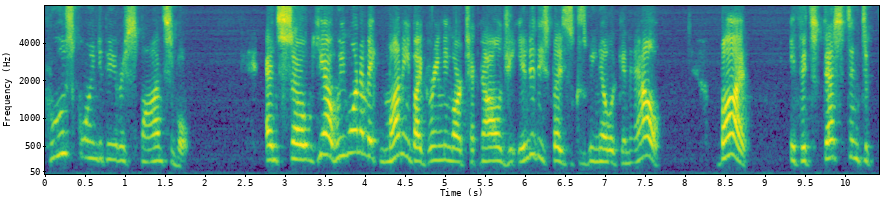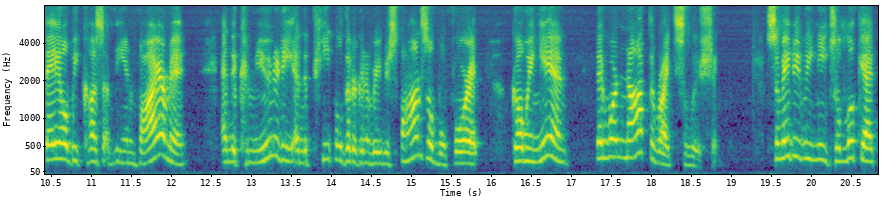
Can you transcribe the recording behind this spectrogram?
Who's going to be responsible? And so, yeah, we want to make money by bringing our technology into these places because we know it can help. But if it's destined to fail because of the environment and the community and the people that are going to be responsible for it going in, then we're not the right solution. So maybe we need to look at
